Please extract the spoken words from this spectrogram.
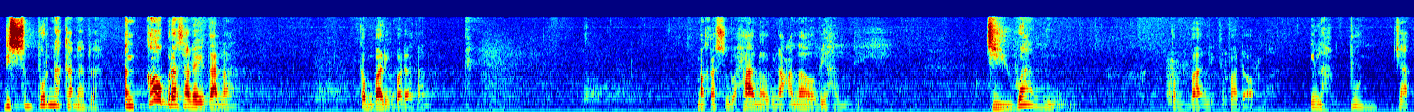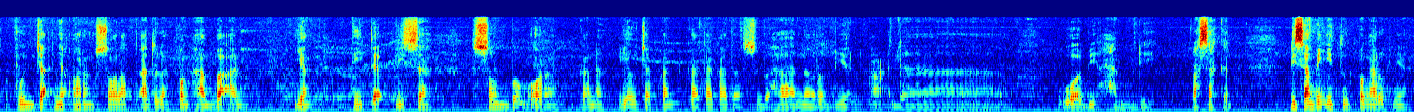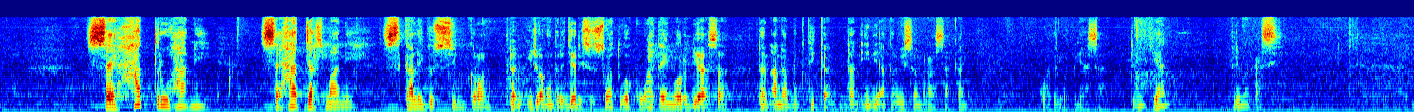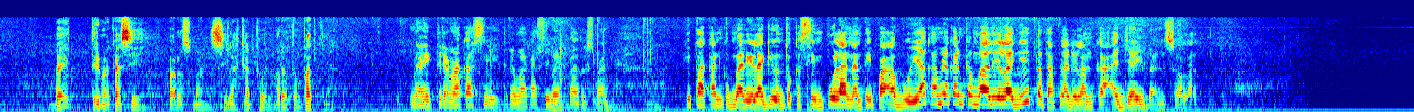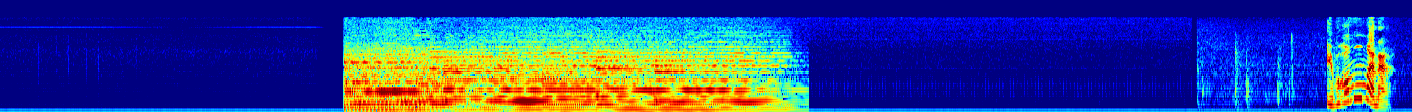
disempurnakan adalah engkau berasal dari tanah, kembali kepada tanah. Maka subhanallah wa bihamdi. Jiwamu kembali kepada Allah. Inilah puncak-puncaknya orang sholat adalah penghambaan yang tidak bisa sombong orang karena ia ucapkan kata-kata subhana rabbiyal a'la wa bihamdi. Rasakan. Di samping itu pengaruhnya sehat ruhani, sehat jasmani, sekaligus sinkron dan itu akan terjadi sesuatu kekuatan yang luar biasa dan Anda buktikan dan ini akan bisa merasakan kekuatan luar biasa. Demikian, terima kasih. Baik, terima kasih Pak Rusman. Silahkan kembali pada tempatnya. Baik, terima kasih. Terima kasih Pak Rusman. Kita akan kembali lagi untuk kesimpulan nanti Pak Abu ya. Kami akan kembali lagi tetaplah dalam keajaiban sholat. Ibu kamu mana?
